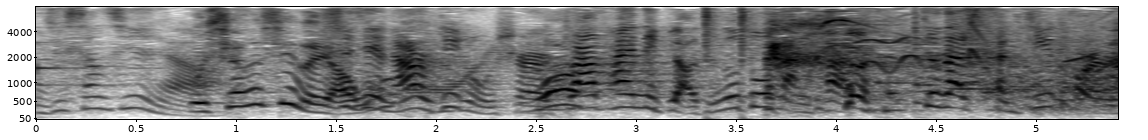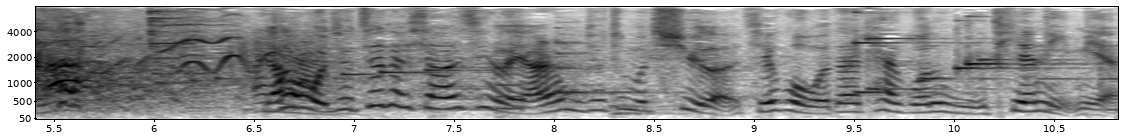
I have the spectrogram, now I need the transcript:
你就相信呀、我相信了呀。我世界哪有这种事儿？抓拍那表情都多难看，正在啃鸡腿儿呢。然后我就真的相信了呀，然后我们就这么去了。结果我在泰国的五天里面，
